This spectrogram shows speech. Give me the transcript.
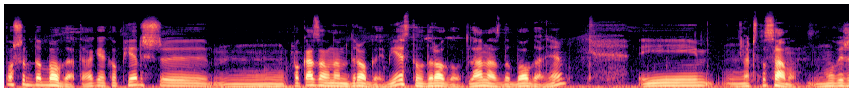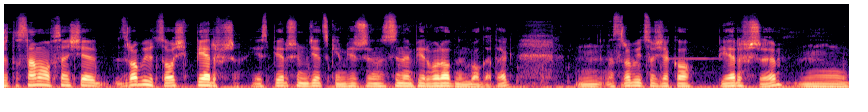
poszedł do Boga, tak? Jako pierwszy mm, pokazał nam drogę. Jest tą drogą dla nas do Boga, nie? I znaczy to samo. Mówię, że to samo w sensie zrobił coś pierwszy. Jest pierwszym dzieckiem, pierwszym synem pierworodnym Boga, tak? Mm, Zrobił coś jako pierwszy mm,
